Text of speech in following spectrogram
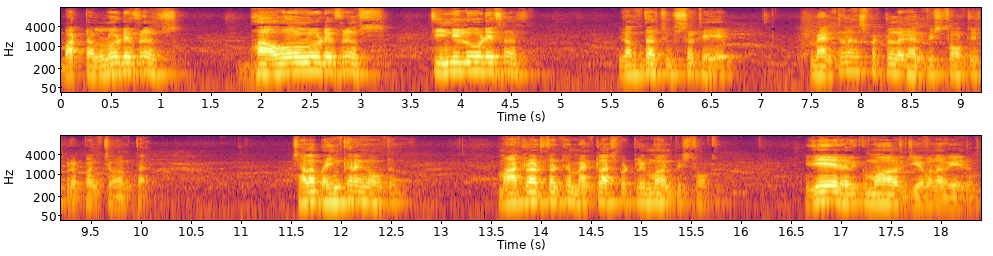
బట్టల్లో డిఫరెన్స్ భావంలో డిఫరెన్స్ తిండిలో డిఫరెన్స్. ఇదంతా చూస్తుంటే మెంటల్ హాస్పిటల్లో కనిపిస్తూ ఉంటుంది ప్రపంచం అంతా. చాలా భయంకరంగా ఉంటుంది. మాట్లాడుతుంటే మెంటల్ హాస్పిటల్ ఏమో అనిపిస్తూ ఉంటుంది. ఇదే రవికుమార్ జీవన వేదం.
